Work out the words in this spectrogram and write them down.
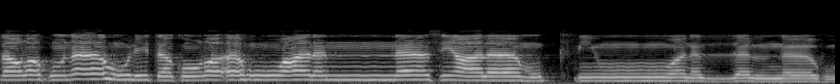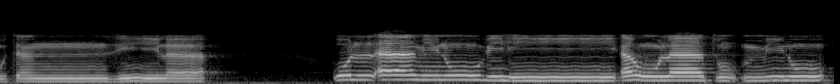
فَرَقْنَاهُ لِتَقْرَأَهُ عَلَى النَّاسِ عَلَى مُكْثٍ وَنَزَّلْنَاهُ تَنزِيلًا قُلْ آمِنُوا بِهِ أَوْ لَا تُؤْمِنُوا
